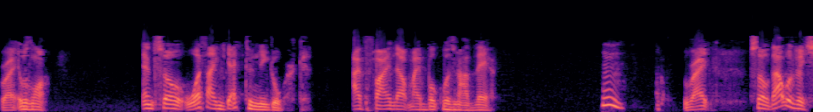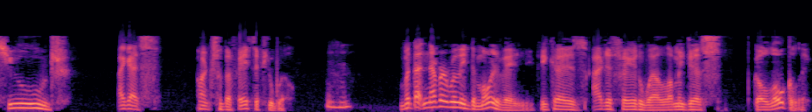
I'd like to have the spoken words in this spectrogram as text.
right? It was long. And so once I get to New York, I find out my book was not there. Hmm. Right? So that was a huge, I guess, punch to the face, if you will. Mm-hmm. But that never really demotivated me because I just figured, well, let me just go locally.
